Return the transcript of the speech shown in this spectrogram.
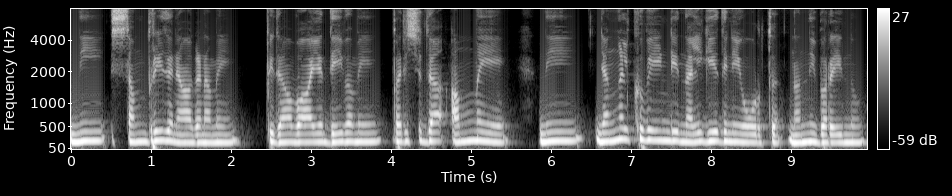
നീ സംപ്രീതനാകണമേ. പിതാവായ ദൈവമേ പരിശുദ്ധ അമ്മയെ നീ ഞങ്ങൾക്കു വേണ്ടി നൽകിയതിനെ ഓർത്ത് നന്ദി പറയുന്നു.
